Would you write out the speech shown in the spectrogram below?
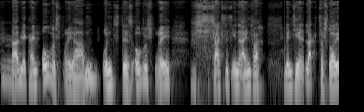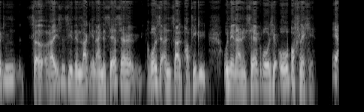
Mhm. Da wir kein Overspray haben und das Overspray, ich sage es Ihnen einfach, wenn Sie Lack zerstäuben, zerreißen Sie den Lack in eine sehr, sehr große Anzahl Partikel und in eine sehr große Oberfläche. Ja.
